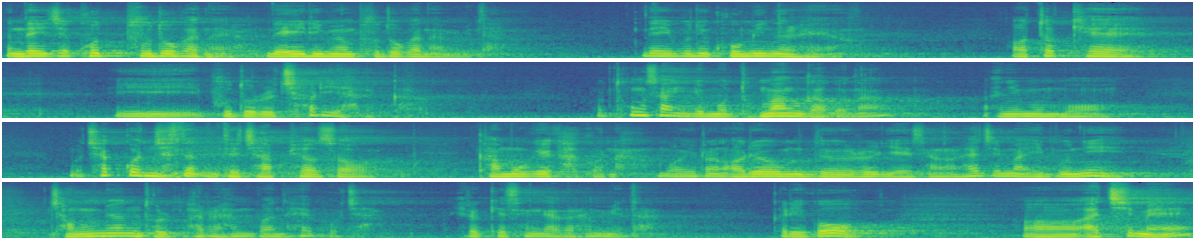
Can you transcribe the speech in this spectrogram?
근데 이제 곧 부도가 나요. 내일이면 부도가 납니다. 근데 이분이 고민을 해요. 어떻게 이 부도를 처리할까? 통상 이게 뭐 도망가거나 아니면 뭐, 뭐 채권자들한테 잡혀서 감옥에 가거나 뭐 이런 어려움들을 예상을 하지만 이분이 정면 돌파를 한번 해보자 이렇게 생각을 합니다. 그리고 어, 아침에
